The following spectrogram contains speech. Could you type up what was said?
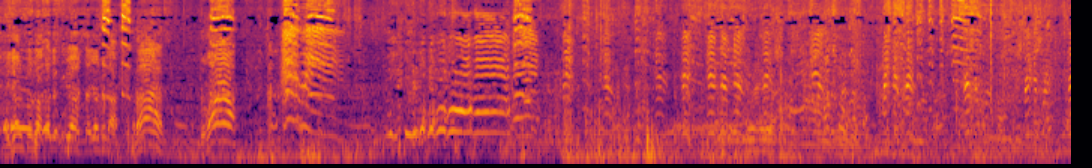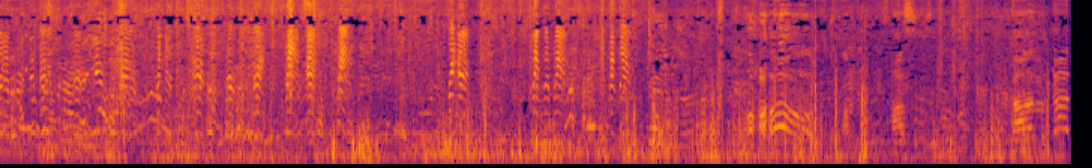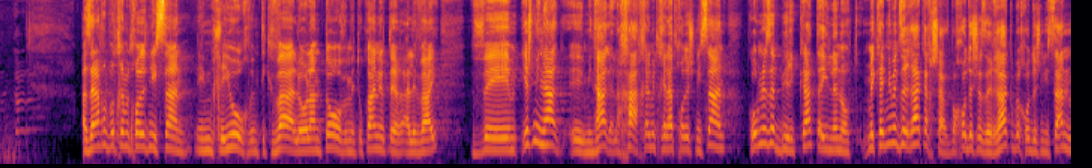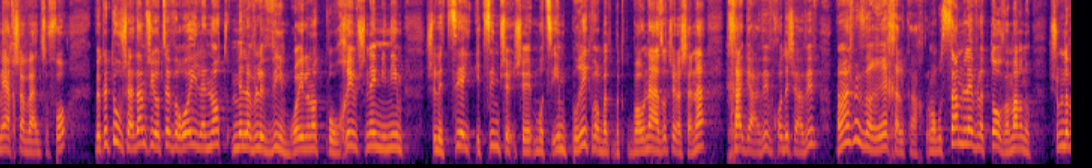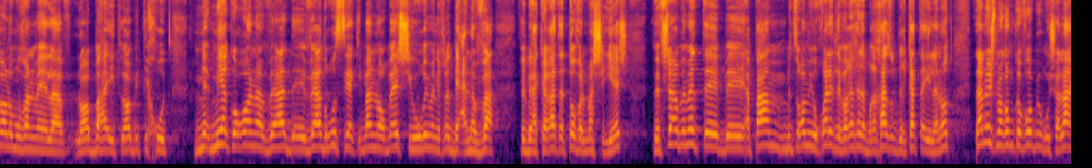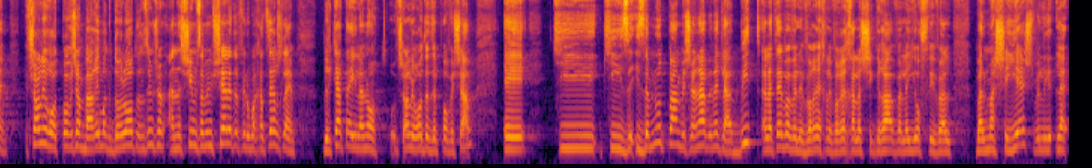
Идем сюда, надо смеяться, идем сюда. Раз, два. אז אנחנו פותחים את חודש ניסן עם חיוך ועם תקווה לעולם טוב ומתוקן יותר, הלוואי. ויש מנהג, מנהג, הלכה, החל מתחילת חודש ניסן, קוראים לזה ברכת האילנות. מקיימים את זה רק עכשיו, בחודש הזה, רק בחודש ניסן, מעכשיו ועד סופו. וכתוב שאדם שיוצא ורואה אילנות מלבלבים, רואה אילנות פורחים, שני מינים של עצי, עצים ש, שמוציאים פרי כבר בעונה הזאת של השנה, חג האביב, חודש האביב, ממש מברך על כך. כלומר, הוא שם לב לטוב, אמרנו, שום דבר לא מובן מאליו, לא הבית, לא הבטיחות. מהקורונה ועד, ועד רוסיה קיבלנו הרבה שיעורים, אני חושבת, בענווה ובהכרת הטוב על מה שיש. ואפשר באמת אה, הפעם בצורה מיוחדת לברך את הברכה הזאת, ברכת האילנות. לנו יש מקום קבוע בירושלים. אפשר לראות פה ושם בערים הגדולות, אנשים, אנשים שמים שלט אפילו בחצר שלהם, ברכת האילנות. אפשר לראות את זה פה ושם. כי, כי זו הזדמנות פעם בשנה באמת להביט על הטבע ולברך, לברך על השגרה ועל היופי ועל, ועל מה שיש,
